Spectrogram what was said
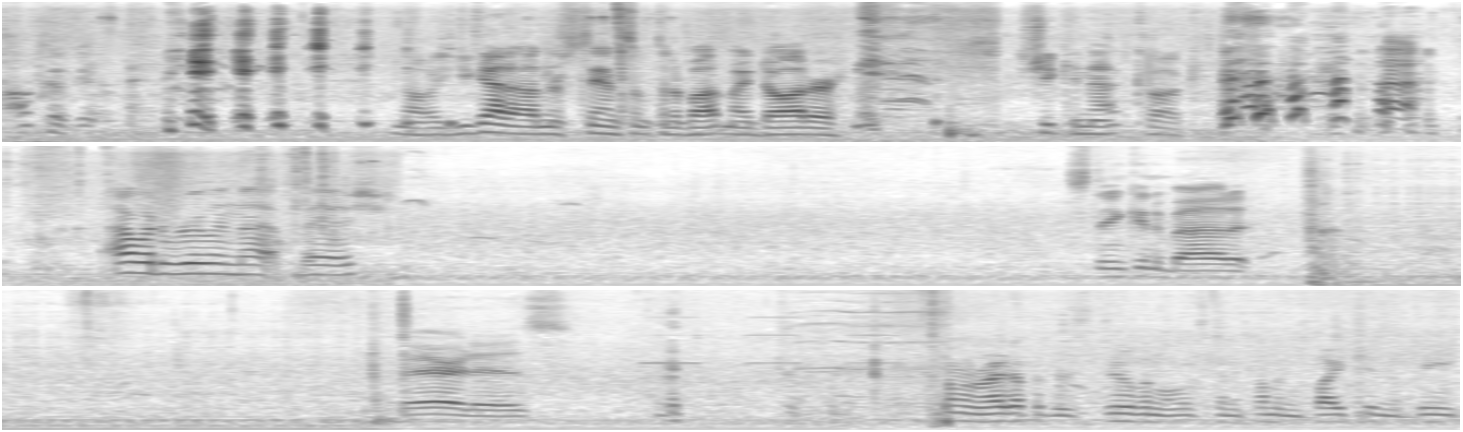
I'll cook it. No, you got to understand something about my daughter. She cannot cook. I would ruin that fish. Just thinking about it. There it is. Coming right up at this juvenile, it's going to come and bite you in the beak.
